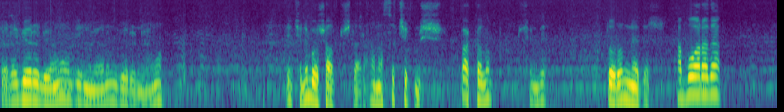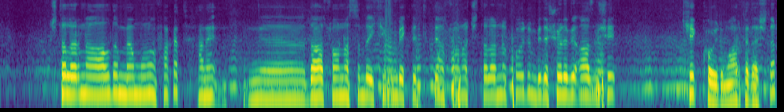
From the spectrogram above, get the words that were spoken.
Şöyle görülüyor mu bilmiyorum görünüyor mu. İçini boşaltmışlar. Anası çıkmış. Bakalım şimdi durum nedir? Ha bu arada çıtalarını aldım ben bunun fakat hani eee, daha sonrasında iki gün beklettikten sonra çıtalarını koydum. Bir de şöyle bir az bir şey kek koydum arkadaşlar.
